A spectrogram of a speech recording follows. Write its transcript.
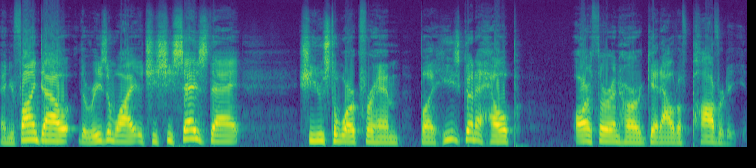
and you find out the reason why she she says that she used to work for him, but he's to help Arthur and her get out of poverty.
